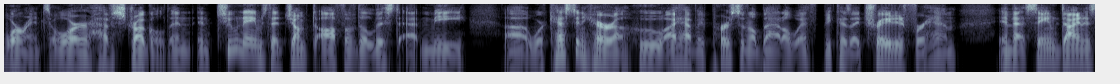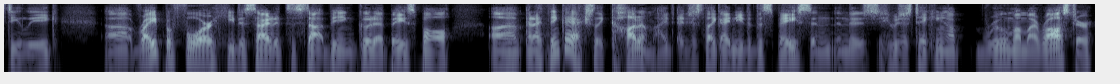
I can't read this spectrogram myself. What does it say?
weren't or have struggled. And and two names that jumped off of the list at me uh, were Keston Hiura, who I have a personal battle with because I traded for him in that same dynasty league uh, right before he decided to stop being good at baseball. Um, and I think I actually cut him. I, I, just like I needed the space, and and he was just taking up room on my roster.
